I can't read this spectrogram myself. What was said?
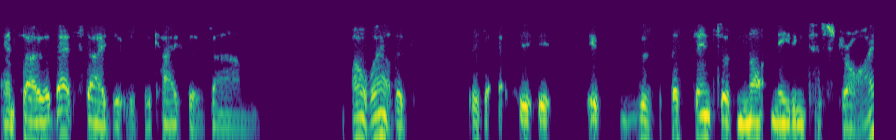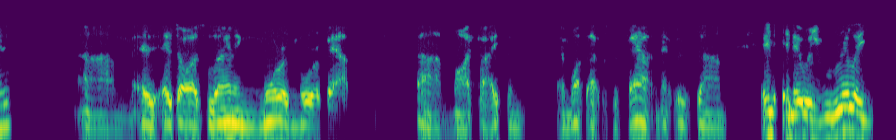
And so at that stage, it was the case of, um, oh, wow, there's, there's it, it, it was a sense of not needing to strive um, as, as, I was learning more and more about um, my faith and and what that was about. And it was um, and, and it was really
